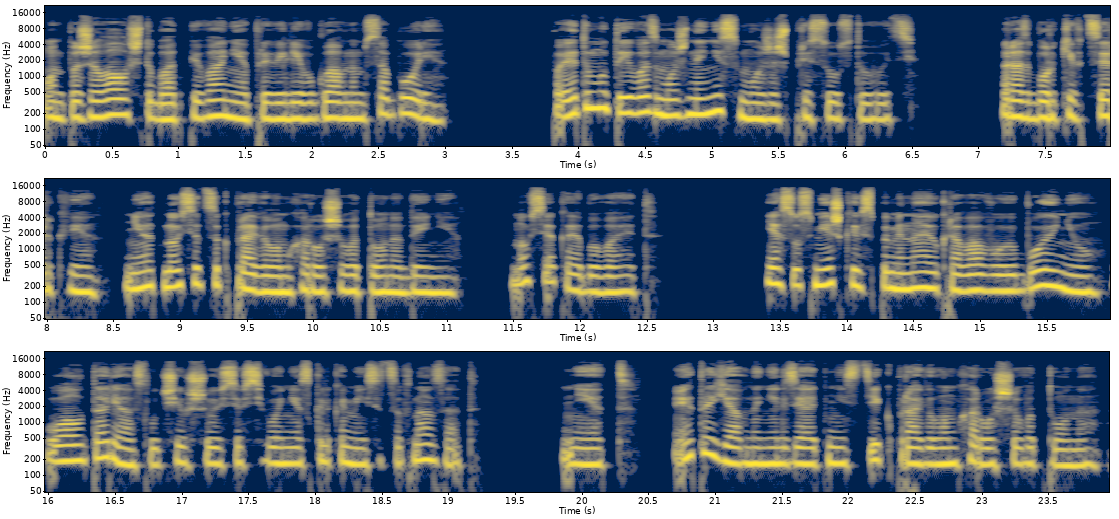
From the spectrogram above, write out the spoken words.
Он пожелал, чтобы отпевание провели в главном соборе. Поэтому ты, возможно, не сможешь присутствовать. Разборки в церкви не относятся к правилам хорошего тона, Дэнни. Но всякое бывает. Я с усмешкой вспоминаю кровавую бойню у алтаря, случившуюся всего несколько месяцев назад. Нет, это явно нельзя отнести к правилам хорошего тона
